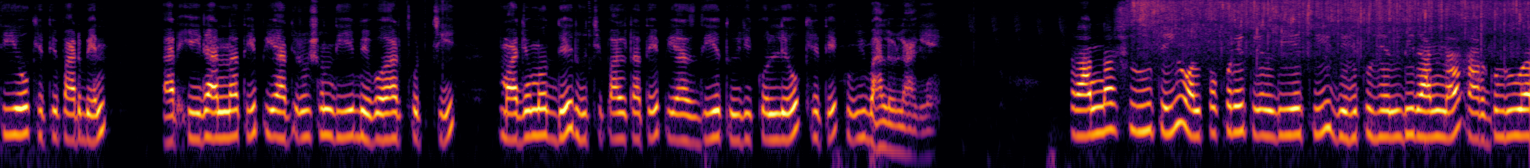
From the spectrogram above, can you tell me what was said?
দিয়েও খেতে পারবেন। আর এই রান্নাতে পেঁয়াজ রসুন দিয়ে ব্যবহার করছি। মাঝে মধ্যে রুচি পাল্টাতে পেঁয়াজ দিয়ে তৈরি করলেও খেতে খুবই ভালো লাগে। রান্নার শুরুতেই অল্প করে তেল দিয়েছি। যেহেতু হেলদি রান্না, আর ঘরোয়া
